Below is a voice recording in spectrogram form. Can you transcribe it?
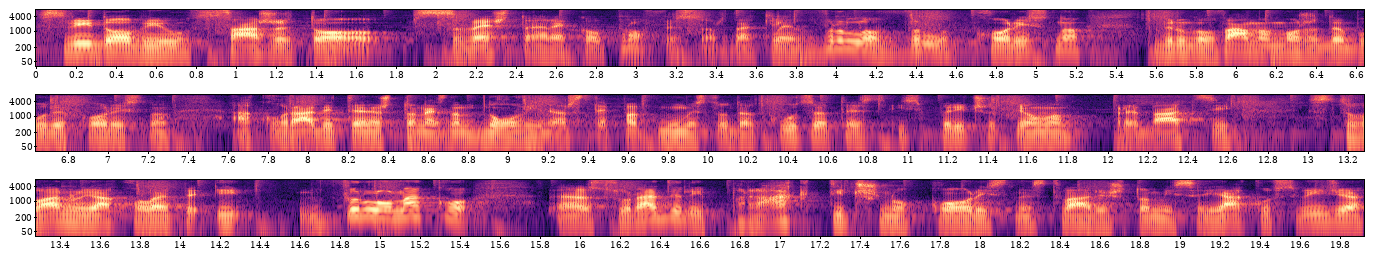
svi dobiju sažeto sve što je rekao profesor. Dakle, vrlo, vrlo korisno. Drugo, vama može da bude korisno ako radite nešto, ne znam, novinar ste, pa umesto da kucate, ispričate, on vam prebaci stvarno jako lepe i vrlo onako e, su radili praktično korisne stvari, što mi se jako sviđa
